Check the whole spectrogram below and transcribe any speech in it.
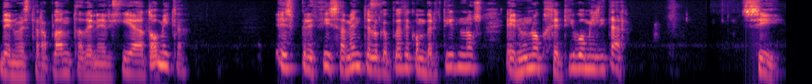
de nuestra planta de energía atómica? Es precisamente lo que puede convertirnos en un objetivo militar. Sí,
